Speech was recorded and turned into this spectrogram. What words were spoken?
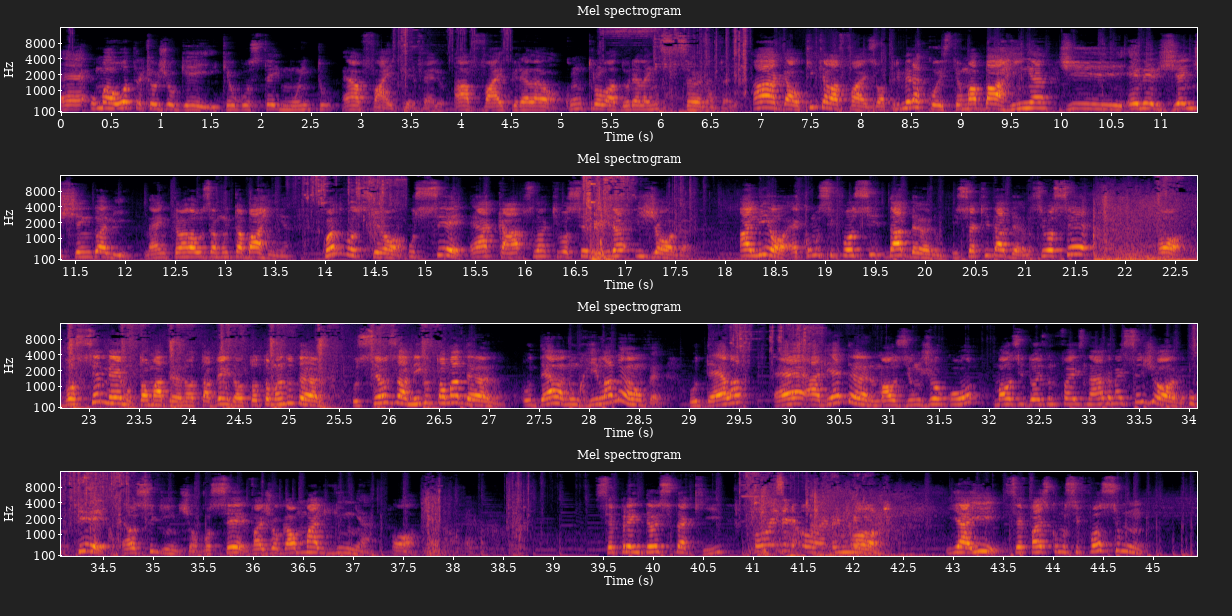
É, uma outra que eu joguei e que eu gostei muito é a Viper, velho. A Viper, ela, ó, controladora, ela é insana, velho. Ah, Gal, o que que ela faz? Ó, a primeira coisa, tem uma barrinha de energia enchendo ali, né? Então ela usa muito a barrinha. Quando você, ó, o C é a cápsula que você mira e joga. Ali, ó, é como se fosse dar dano. Isso aqui dá dano. Se você Ó, você mesmo toma dano, ó, tá vendo? Eu tô tomando dano. Os seus amigos tomam dano. O dela não rila não, velho. O dela é ali é dano. Mouse 1 jogou, mouse 2 não faz nada, mas você joga. O que é o seguinte, ó. Você vai jogar uma linha, ó. Você prendeu isso daqui. Ó. E aí, você faz como se fosse um,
